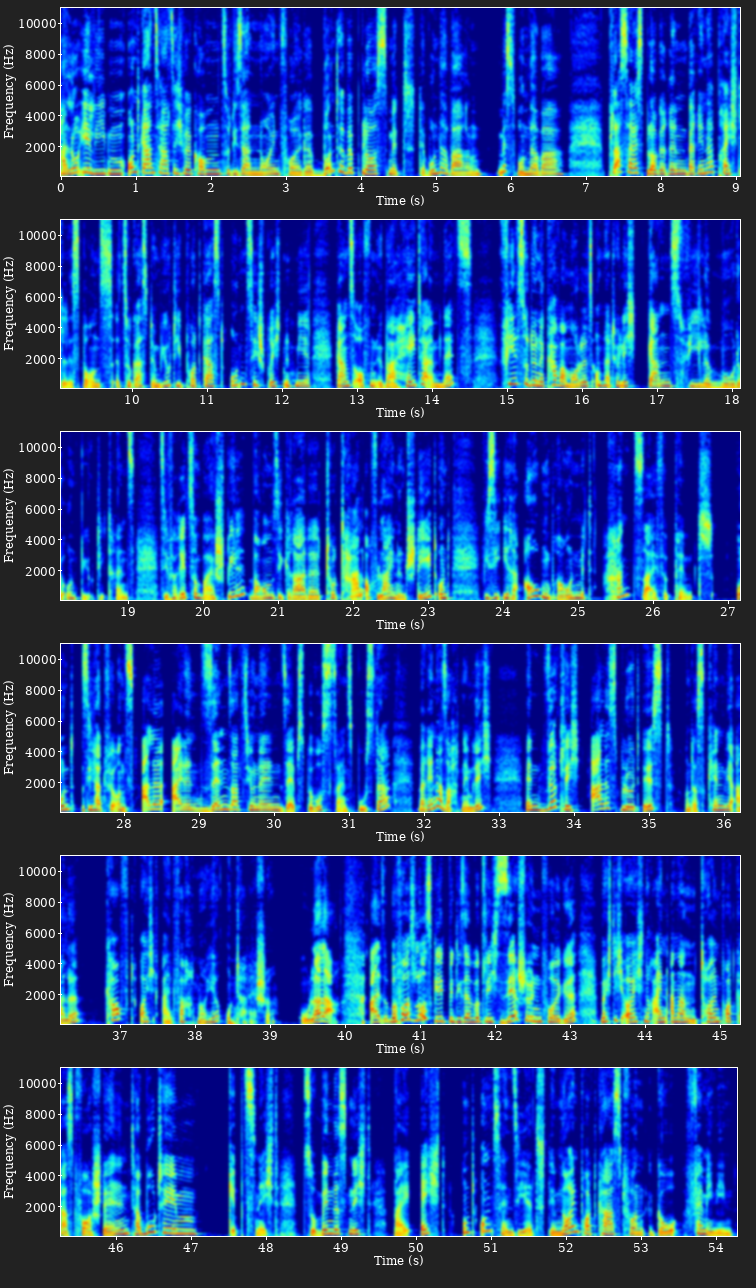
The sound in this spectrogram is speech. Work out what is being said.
Hallo ihr Lieben und ganz herzlich willkommen zu dieser neuen Folge Bunte Wipgloss mit der wunderbaren Miss Wunderbar. Plus-Size-Bloggerin Verena Prechtl ist bei uns zu Gast im Beauty-Podcast und sie spricht mit mir ganz offen über Hater im Netz, viel zu dünne Covermodels und natürlich ganz viele Mode- und Beauty-Trends. Sie verrät zum Beispiel, warum sie gerade total auf Leinen steht und wie sie ihre Augenbrauen mit Handseife pimpt. Und sie hat für uns alle einen sensationellen Selbstbewusstseinsbooster. Verena sagt nämlich, wenn wirklich alles blöd ist, und das kennen wir alle, kauft euch einfach neue Unterwäsche. Oh la la. Also, bevor es losgeht mit dieser wirklich sehr schönen Folge, möchte ich euch noch einen anderen tollen Podcast vorstellen. Tabuthemen gibt's nicht. Zumindest nicht bei echt und unzensiert, dem neuen Podcast von Go Feminin.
